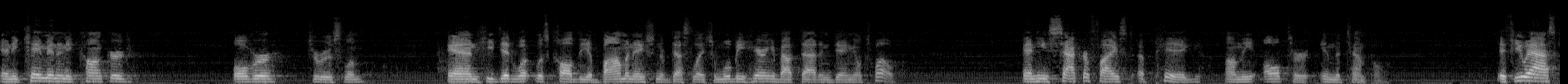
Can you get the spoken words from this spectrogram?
And he came in and he conquered over Jerusalem. And he did what was called the abomination of desolation. We'll be hearing about that in Daniel 12. And he sacrificed a pig on the altar in the temple. If you ask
